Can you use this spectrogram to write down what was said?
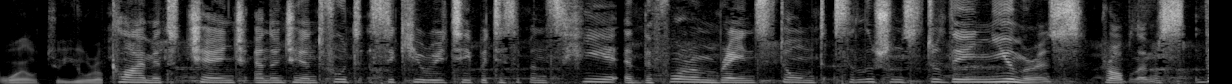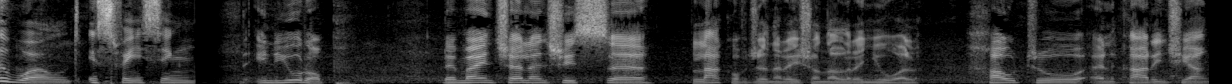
oil to Europe. Climate change, energy and food security participants here at the forum brainstormed solutions to the numerous problems the world is facing. In Europe, the main challenge is uh, lack of generational renewal how to encourage young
